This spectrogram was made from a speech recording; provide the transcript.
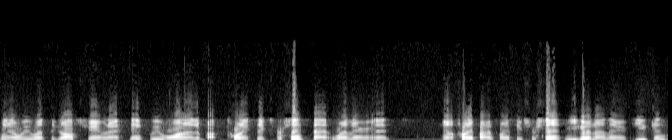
you know, we went to Gulfstream, and I think we won at about 26% that winter, and it's, you know, 25, 26%. You go down there, if you can,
